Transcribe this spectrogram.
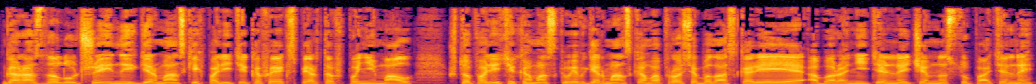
гораздо лучше иных германских политиков и экспертов понимал, что политика Москвы в германском вопросе была скорее оборонительной, чем наступательной,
